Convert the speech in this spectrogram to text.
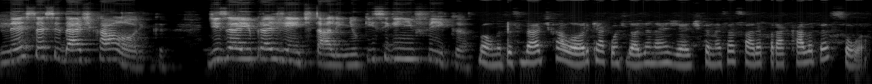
necessidade calórica. Diz aí pra gente, Taline, o que significa? Bom, necessidade calórica é a quantidade energética necessária para cada pessoa,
